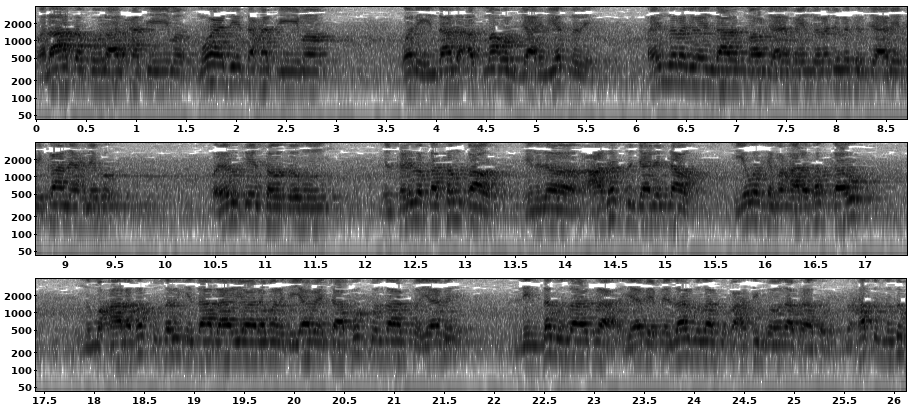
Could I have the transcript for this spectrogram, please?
ولا تقول الحتیم موعدی تحتیم ولی اندہ اسماء الجاہلیت دے فإن رجل إن دار اسمه الجاري فإن رجل في الجارية كان يحلفه ويلقي صوتهم يسلم قسم کاو یعنی ان عادت جانب داو یہ سے محالفت کاو نو محالفت کو سر کی داد آئی اور ہمارے یا بے چاپک گزار تو، یا بے لندہ گزار کرا، یا بے پیدار گزار کو حتیم کو مدافعات ہو حتم ذذف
